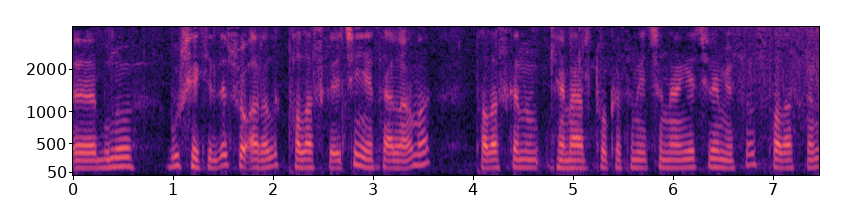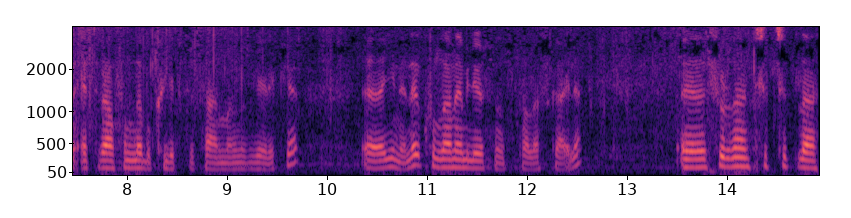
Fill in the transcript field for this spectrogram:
E, bunu bu şekilde şu aralık palaska için yeterli ama palaskanın kemer tokasını içinden geçiremiyorsunuz. Palaskanın etrafında bu klipsi sarmanız gerekiyor. E, yine de kullanabiliyorsunuz palaskayla. E, şuradan çıt çıtla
